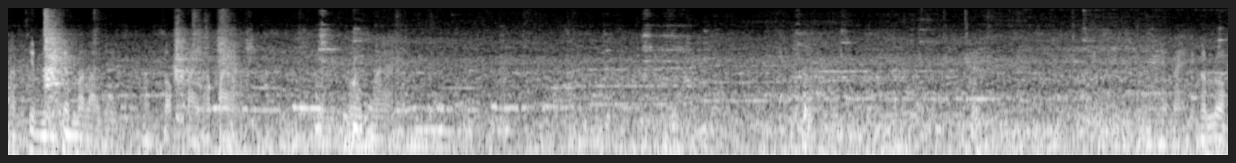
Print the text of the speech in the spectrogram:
น้ำจิ้มน้ำจิ้มอร่อยเลยน้ำตกไปเข้าไปรวมมาเห็นไหมก็ลวก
